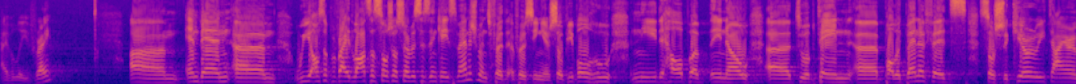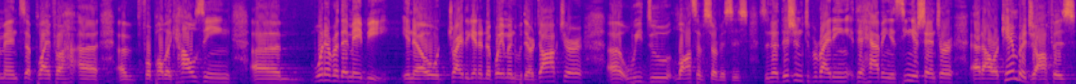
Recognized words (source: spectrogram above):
I believe, right? Um, and then um, we also provide lots of social services and case management for, the, for seniors. So people who need help, uh, you know, uh, to obtain uh, public benefits, social security retirement, apply for, uh, uh, for public housing, um, whatever they may be, you know, try to get an appointment with their doctor. Uh, we do lots of services. So in addition to providing, to having a senior center at our Cambridge office,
